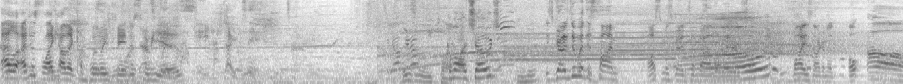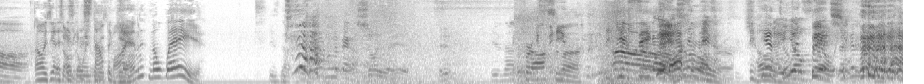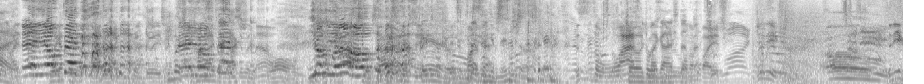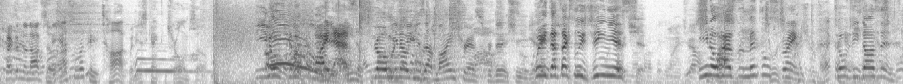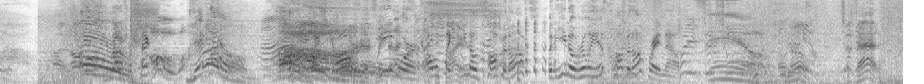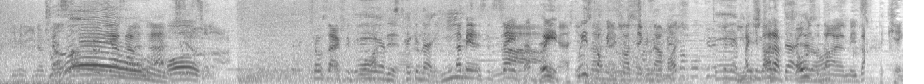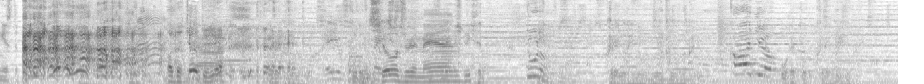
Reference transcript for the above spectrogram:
I, I just like how that completely changes who he is. Come on, Choj. Mm-hmm. He's gonna do it this time. Asuma's gonna jump out of the way or something. Body's not gonna. Oh, Oh. Oh, he's gonna, It's all is he gonna going through stop his mind. again? No way. For Asuma. he keeps seeing the Asuma. He can't do yo, it still. bitch. Even Hey, yo, bitch! Too much Hey, yo, bitch! actually fall. Yo, yo! He's not being a ninja. This is the last George, my person guy, we step wanna fight. Did he, oh. Did he expect him to not So see it? Asuma can talk, but he just can't control himself. Ino's gonna oh. fight as Yo, you know, use that mind transfer, didn't she? Yeah. Wait, that's actually genius. shit. Ino has the mental strength. I like that Choji doesn't. Oh, you gotta. Oh, oh Damn! Oh, oh. my god, Wait, Wait, that's- teamwork! that's I was like, fire. Ino popping off, but Ino really is popping off right now. Damn! Oh no. That's bad. Even Ino tells Choji has that attack. Oh, Choji actually blocked Damn, he's it. taking that heat. That man is insane. That Wait, please tell me he's not taking that much. Damn, I just cannot have took that head Choji off. die on me. The king is the Oh, the children, yeah. Children, man. 紅の仲の中にも俺と紅の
